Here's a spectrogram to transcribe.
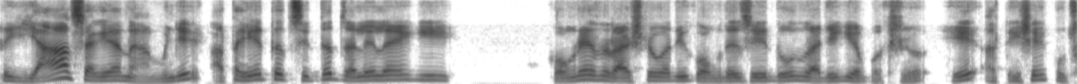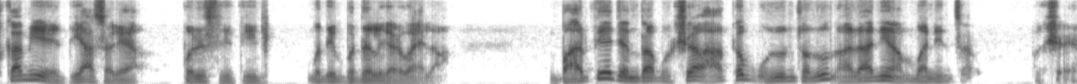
तर या सगळ्यांना म्हणजे आता हे तर सिद्धच झालेलं आहे की काँग्रेस राष्ट्रवादी काँग्रेस हे दोन राजकीय पक्ष हे अतिशय कुचकामी आहेत या सगळ्या परिस्थितीमध्ये बदल घडवायला. भारतीय जनता पक्ष हा तर बोलून चालून अदानी अंबानींचा पक्ष आहे.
